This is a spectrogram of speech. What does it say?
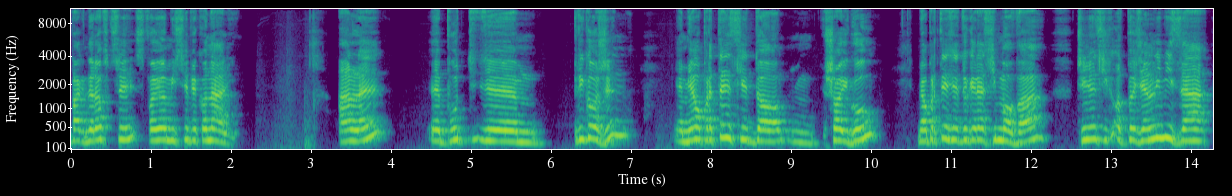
Wagnerowcy swoją misję wykonali. Ale e, e, Prigorzyn miał pretensje do mm, Szojgu, miał pretensje do Gerasimowa, czyniąc ich odpowiedzialnymi za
